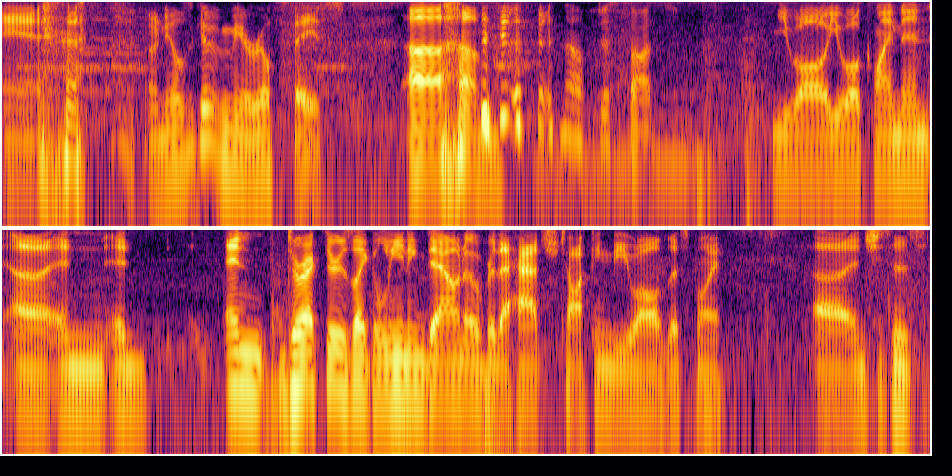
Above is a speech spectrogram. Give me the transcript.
and O'Neill's giving me a real face. Um, No, just thoughts. you all you all climb in uh, and and and director is like leaning down over the hatch talking to you all at this point. Uh, and she says,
